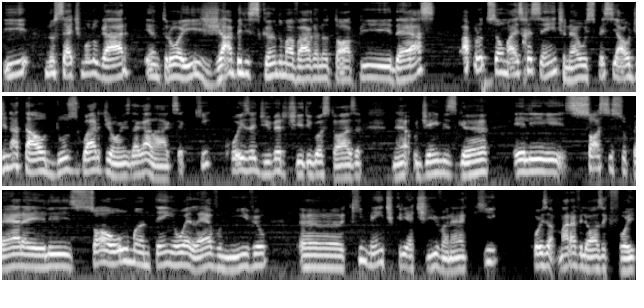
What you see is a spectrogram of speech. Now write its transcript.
E no sétimo lugar entrou aí, já beliscando uma vaga no top 10, a produção mais recente, né, o especial de Natal dos Guardiões da Galáxia. Que coisa divertida e gostosa, né? O James Gunn, ele só se supera, ele só ou mantém ou eleva o nível. Uh, que mente criativa, né? Que coisa maravilhosa que foi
